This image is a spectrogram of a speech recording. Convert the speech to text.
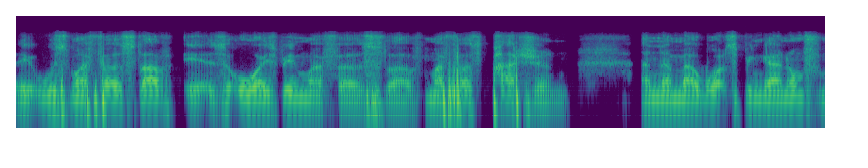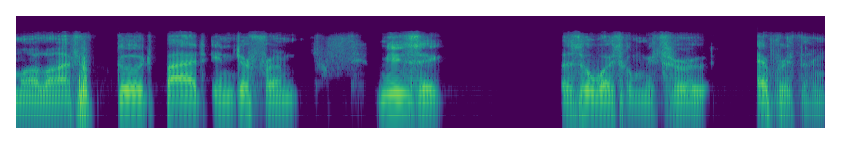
It was my first love. It has always been my first love, my first passion, and no matter what's been going on for my life, good, bad, indifferent, music has always got me through everything.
